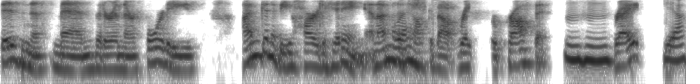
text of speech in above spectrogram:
businessmen that are in their 40s, I'm going to be hard hitting and I'm going Right. to talk about rape for profit, Mhm. right? Yeah.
